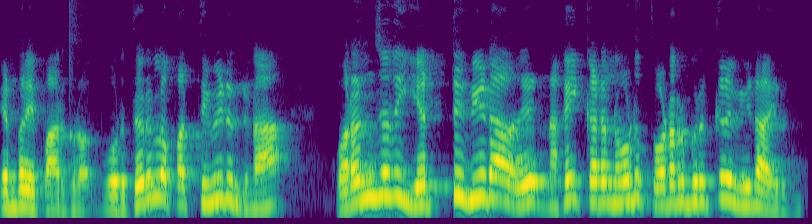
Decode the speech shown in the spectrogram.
என்பதை பார்க்கிறோம். ஒரு தெருவில் பத்து வீடு இருக்குன்னா குறைஞ்சது எட்டு வீடாவது நகைக்கடனோடு தொடர்பு இருக்கிற வீடாக இருக்கும்.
